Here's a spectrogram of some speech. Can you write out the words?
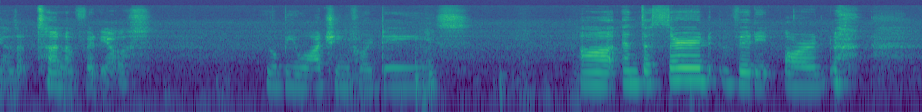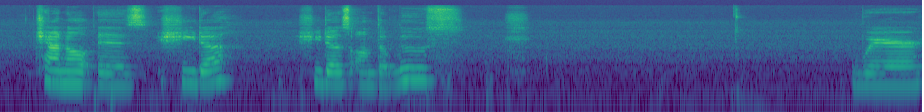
She has a ton of videos. You'll be watching for days. Uh, and the third video or channel is Shida. Shida's on the loose. Where,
